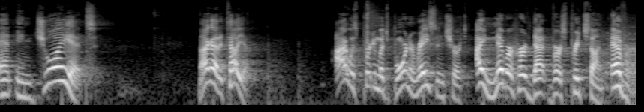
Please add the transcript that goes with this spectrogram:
and enjoy it. Now, I got to tell you, I was pretty much born and raised in church. I never heard that verse preached on, ever.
